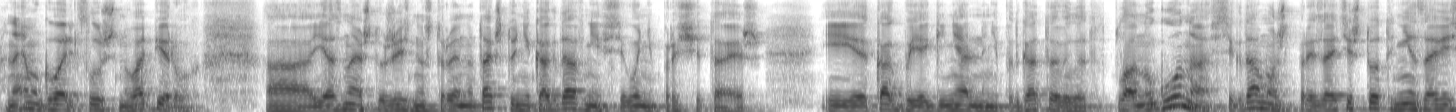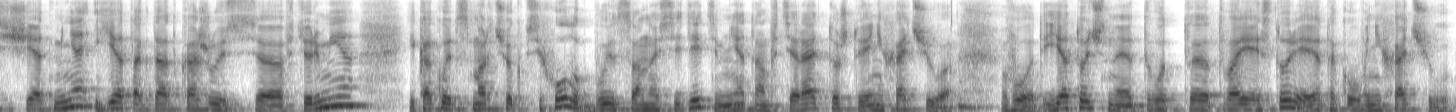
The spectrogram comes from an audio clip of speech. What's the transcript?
Она ему говорит, слушай, ну, во-первых, а, я знаю, что жизнь устроена так, что никогда в ней всего не просчитаешь. И как бы я гениально не подготовил этот план угона, всегда может произойти что-то не зависящее от меня, и я тогда откажусь э, в тюрьме, и какой-то сморчок-психолог будет со мной сидеть и мне там втирать то, что я не хочу. Вот. И я точно, это вот э, твоя история, я такого не хочу.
